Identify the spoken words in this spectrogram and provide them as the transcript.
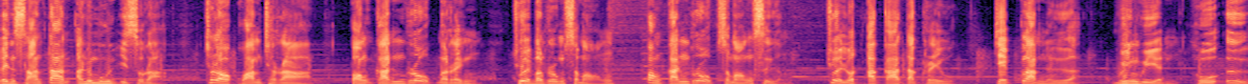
เป็นสารต้านอนุมูลอิสระ ชะลอความชรา ป้องกันโรคมะเร็ง ช่วยบำรุงสมอง ป้องกันโรคสมองเสื่อม ช่วยลดอาการตะคริว เจ็บกล้ามเนื้อ วิงเวียน หูอื้อ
